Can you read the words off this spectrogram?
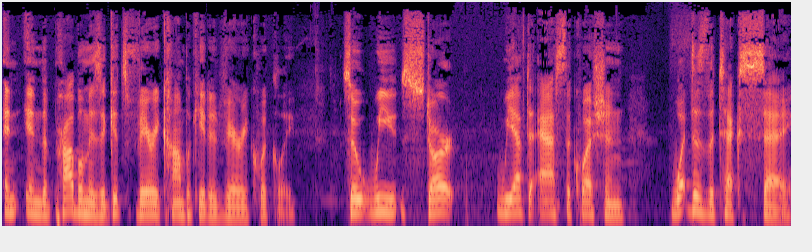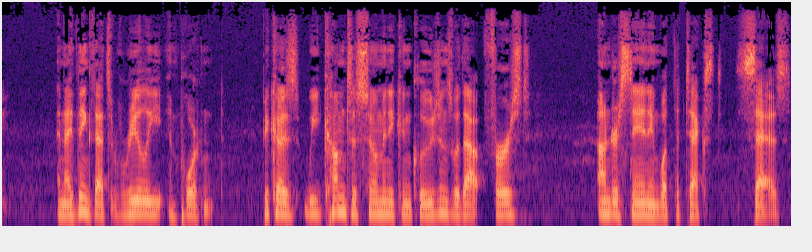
and and the problem is it gets very complicated very quickly. So we start we have to ask the question what does the text say? And i think that's really important because we come to so many conclusions without first understanding what the text says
